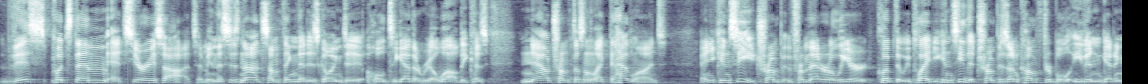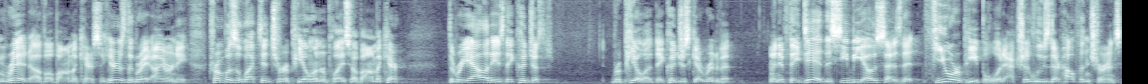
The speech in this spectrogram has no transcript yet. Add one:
This puts them at serious odds. I mean, this is not something that is going to hold together real well because now Trump doesn't like the headlines. And you can see Trump from that earlier clip that we played, you can see that Trump is uncomfortable even getting rid of Obamacare. So here's the great irony Trump was elected to repeal and replace Obamacare. The reality is they could just repeal it, they could just get rid of it. And if they did, the CBO says that fewer people would actually lose their health insurance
